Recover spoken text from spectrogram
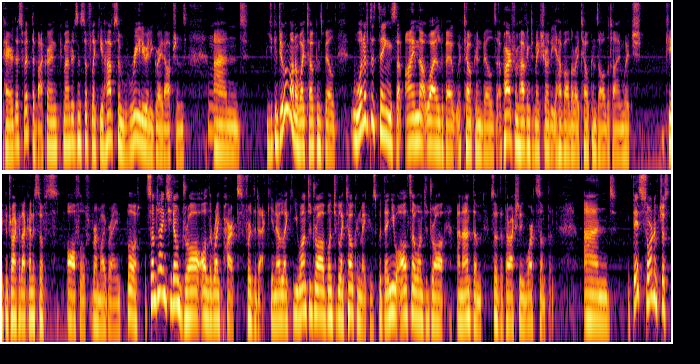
pair this with, the background commanders and stuff, like you have some really, really great options. Hmm. And you can do them on a white tokens build. One of the things that I'm not wild about with token builds, apart from having to make sure that you have all the right tokens all the time, which keeping track of that kind of stuff is awful for my brain. But sometimes you don't draw all the right parts for the deck. You know, like you want to draw a bunch of like token makers, but then you also want to draw an anthem so that they're actually worth something. And this sort of just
